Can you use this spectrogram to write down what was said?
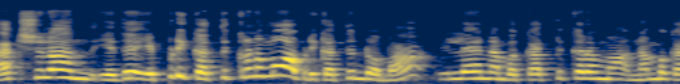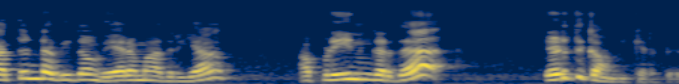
ஆக்சுவலாக அந்த எதை எப்படி கற்றுக்கணுமோ அப்படி கற்றுண்டோமா இல்லை நம்ம கற்றுக்கிறோமா நம்ம கற்றுண்ட விதம் வேறு மாதிரியா? அப்படிங்கிறத எடுத்து காமிக்கிறது.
